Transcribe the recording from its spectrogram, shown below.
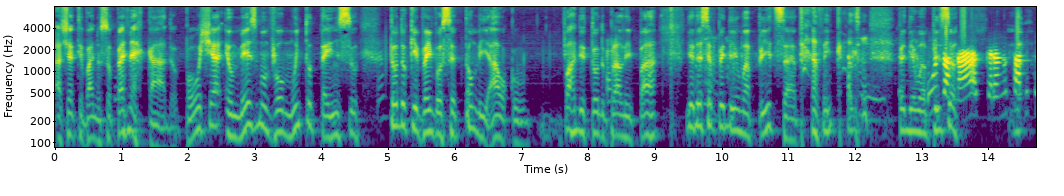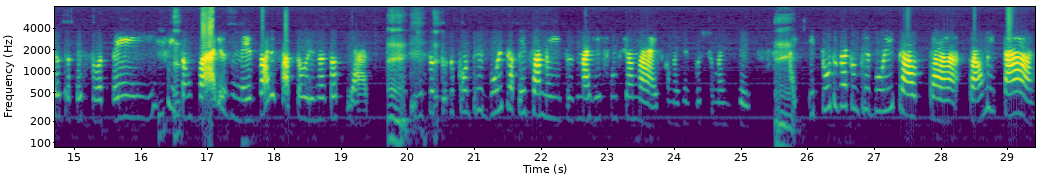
a gente vai no supermercado. Poxa, eu mesmo vou muito tenso. Tudo que vem você tome álcool, faz de tudo é. para limpar. E desse eu pedi uma pizza, estava em casa, pedi uma Usa pizza. máscara, não sabe se outra pessoa tem, enfim, são vários meses, vários fatores associados. É. Isso tudo contribui para pensamentos mais disfuncionais, como a gente costuma dizer. É. E tudo vai contribuir para aumentar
